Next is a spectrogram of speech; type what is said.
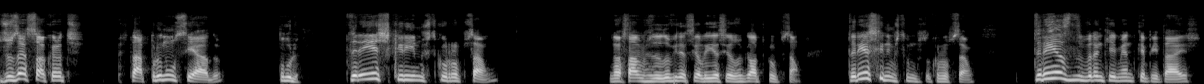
José Sócrates está pronunciado por três crimes de corrupção. Nós estávamos na dúvida se ele ia ser julgado por corrupção. Três crimes de corrupção, 13 de branqueamento de capitais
